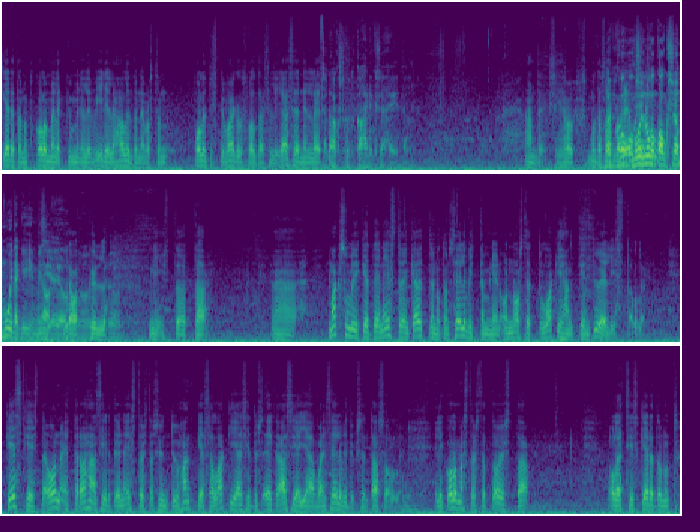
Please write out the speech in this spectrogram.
kertonut 35 hallintoneuvoston poliittisesti vaikutusvaltaiselle jäsenelle, että... 28 heitä on. anteeksi, mutta saa kokouksessa, mun, kokouksessa on muitakin ihmisiä. Joo, joo, joo kyllä. Joo. Niin, tuota, ää, maksuliikenteen estojen käyttöönoton selvittäminen on nostettu lakihankkeen työlistalle. Keskeistä on, että rahansiirtojen estoista syntyy hankkeessa lakiesitys, eikä asia jää vain selvityksen tasolle. Mm. Eli 13.2. olet siis kertonut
